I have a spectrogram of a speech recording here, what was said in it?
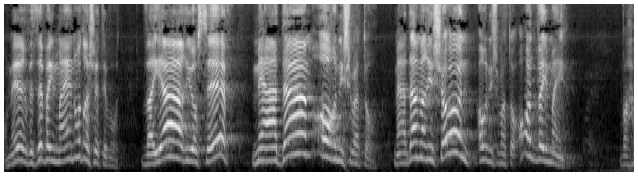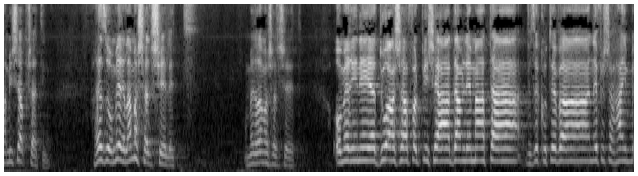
אומר, וזה וימאן עוד ראשי תיבות. וירא יוסף מהאדם אור נשמתו. מהאדם הראשון אור נשמתו. עוד וימאן. כבר חמישה פשטים. אחרי זה אומר, למה שלשלת? אומר, למה שלשלת? אומר, הנה ידוע שאף על פי שהאדם למטה, וזה כותב הנפש החיים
